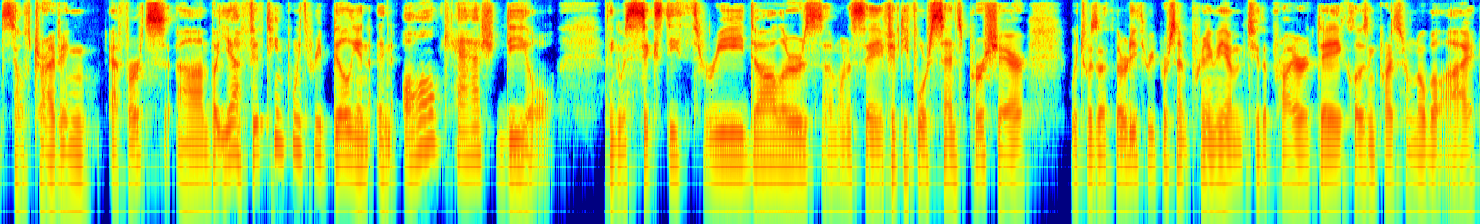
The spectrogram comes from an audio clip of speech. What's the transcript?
self-driving efforts. Um, but yeah, 15.3 billion in all cash deal. I think it was $63, I want to say 54 cents per share, which was a 33% premium to the prior day closing price for Mobileye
